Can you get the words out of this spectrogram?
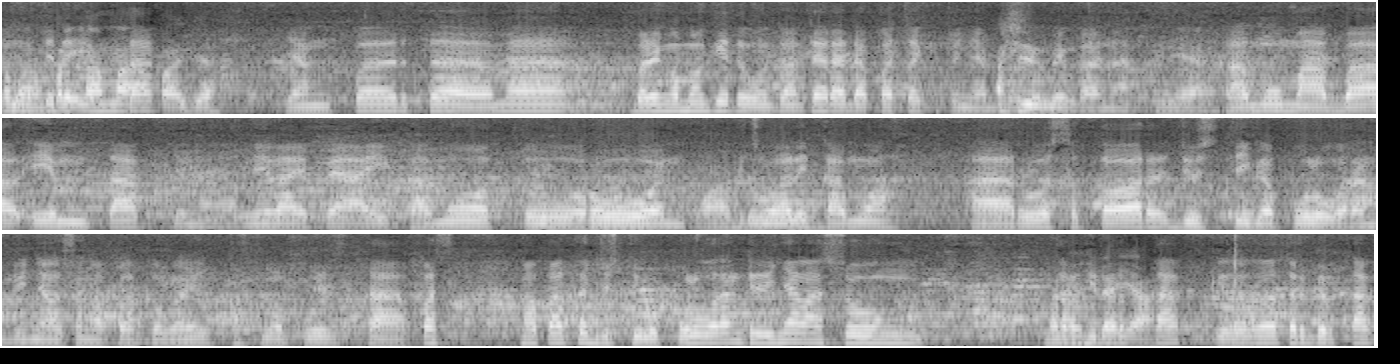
Kamu Yang tidak pertama imtak. apa aja Yang pertama, boleh ngomong gitu, untuk nanti rada kocak gitu nya iya. Kamu mabal imtak, cenah. nilai PAI kamu turun. Waduh. Kecuali kamu harus setor jus 30 orang dirinya langsung apa ke baik jus 30 Tah, pas ngapa ke jus 30 orang dirinya langsung tergertak eh, tergertak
